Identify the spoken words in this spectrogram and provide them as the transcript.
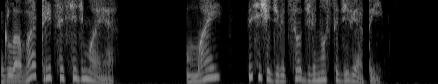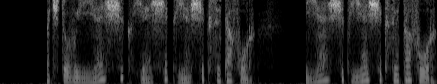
Глава 37. Май 1999. Почтовый ящик, ящик, ящик, светофор. Ящик, ящик, светофор.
